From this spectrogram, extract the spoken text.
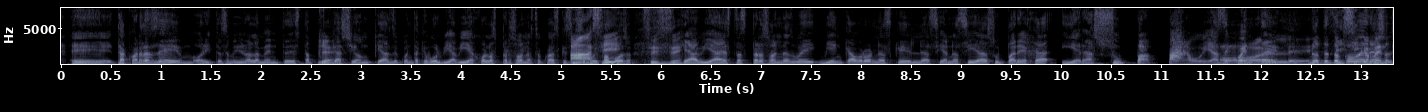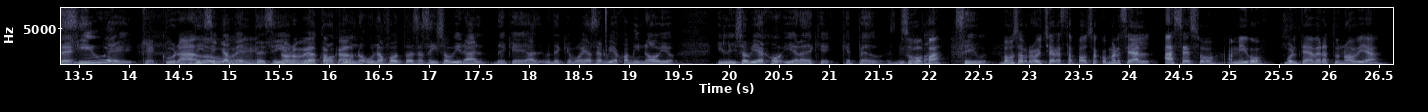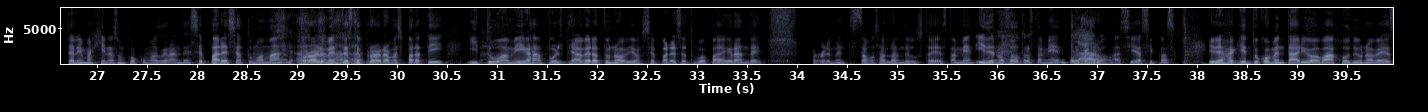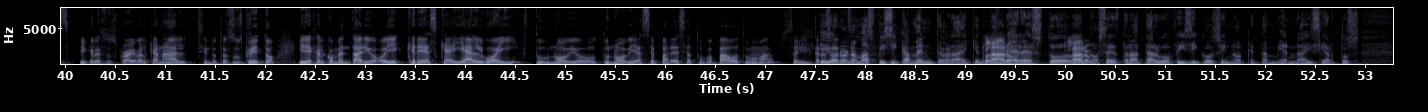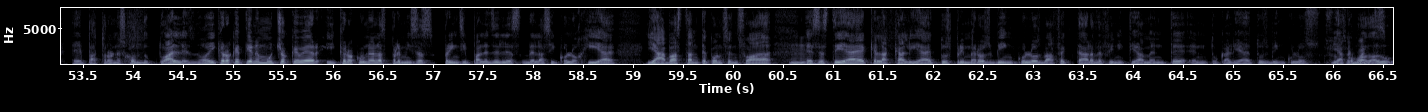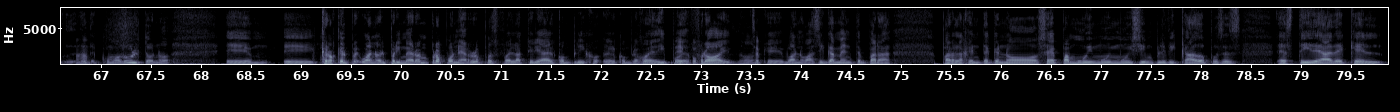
Eh, ¿Te acuerdas de, ahorita se me vino a la mente de esta aplicación que haz de cuenta que volvía viejo a las personas? ¿Te acuerdas que se hizo Ah, muy sí. famoso? Sí, sí, sí. Que había estas personas, güey, bien cabronas que le hacían así a su pareja y era su papá, güey. Haz de cuenta. ¿No te tocó ver eso? Sí, güey. Qué curado, Físicamente, güey. sí. No, no me, me acuerdo que uno- una foto de esa se hizo viral, de que, de que voy a hacer viejo a mi novio. Y le hizo viejo y era de que, ¿qué pedo? ¿Es mi ¿Su papá? papá? Sí, güey. Vamos a aprovechar esta pausa comercial. Haz eso, amigo. Voltea a ver a tu novia. ¿Te la imaginas un poco más grande? ¿Se parece a tu mamá? Probablemente este programa es para ti. Y tú, amiga, voltea a ver a tu novio. ¿Se parece a tu papá de grande? Probablemente estamos hablando de ustedes también. Y de nosotros también. ¿por qué Claro. no? Así, así pasa. Y deja aquí en tu comentario abajo de una vez, pícale subscribe al canal si no te has suscrito. Y deja el comentario, oye, ¿crees que hay algo ahí? ¿Tu novio o tu novia se parece a tu papá o a tu mamá? Sería Digo, interesante. no nada más físicamente, ¿verdad? Hay que entender Claro, esto. claro. No se trata de algo físico, sino que también hay ciertos eh, patrones conductuales, ¿no? Y creo que tiene mucho que ver, y creo que una de las premisas principales de, les- de la psicología, ya bastante consensuada, es esta idea de que la calidad de tus primeros vínculos va a afectar definitivamente en tu calidad de tus vínculos ya como, Subsecuentes. adu- Ajá. eh, como adulto, ¿no? Eh, eh, creo que, el, bueno, el primero en proponerlo, pues fue la teoría del complejo, el complejo de Edipo de. Freud, ¿no? Sí. Que, bueno, básicamente para, para la gente que no sepa, muy, muy, muy simplificado, pues es esta idea de que el,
